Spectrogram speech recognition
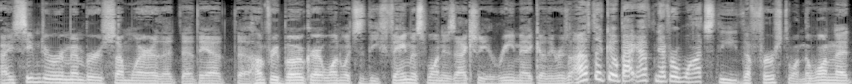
I seem to remember somewhere that, that they had the Humphrey Bogart one, which is the famous one, is actually a remake of the original. I have to go back. I've never watched the the first one, the one that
